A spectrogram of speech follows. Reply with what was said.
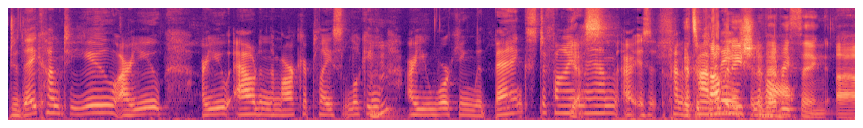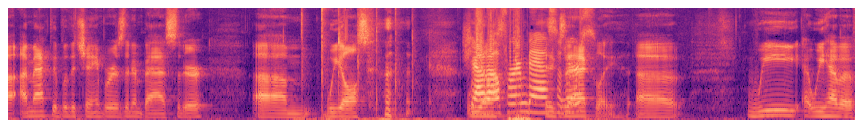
Do they come to you? Are you are you out in the marketplace looking? Are you working with banks to find Mm-hmm. Yes. them? Or is it kind of It's a a combination of all? everything. Uh, I'm active with the chamber as an ambassador. Um, we also we Shout out also- for ambassadors. Exactly. Uh, we we have a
